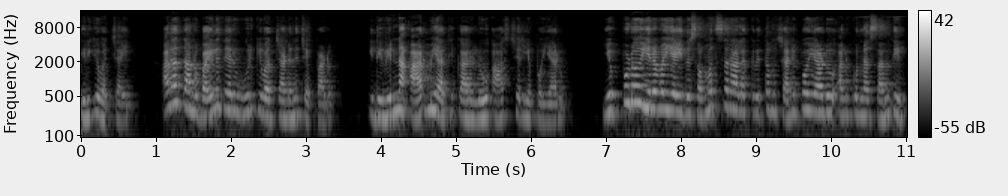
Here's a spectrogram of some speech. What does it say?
తిరిగి వచ్చాయి. అలా తాను బయలుదేరి ఊరికి వచ్చాడని చెప్పాడు. ఇది విన్న ఆర్మీ అధికారులు ఆశ్చర్యపోయారు. ఎప్పుడో ఇరవై ఐదు సంవత్సరాల క్రితం చనిపోయాడు అనుకున్న సందీప్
